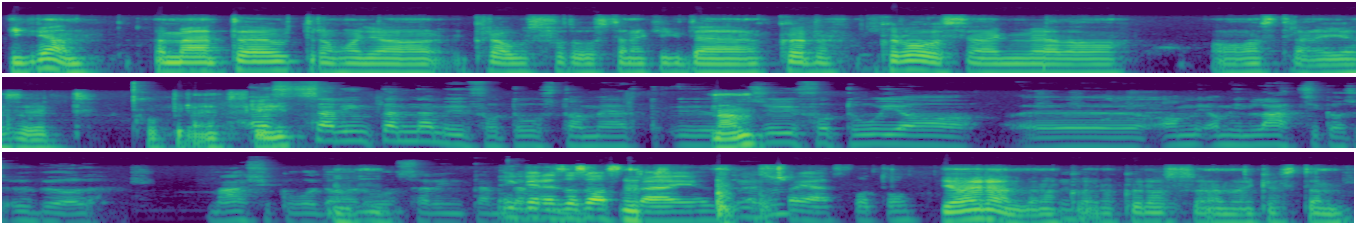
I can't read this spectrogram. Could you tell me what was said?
Igen? Mert uh, úgy tudom, hogy a Kraus fotózta nekik, de akkor, akkor valószínűleg mivel a, a Astrái ezért copyright free. Ezt szerintem nem ő fotózta, mert ő, nem? az ő fotója, ami, amin látszik az öböl. Másik oldalról uh-huh. szerintem. Igen, ez az Astrái, ez, uh-huh. ez saját fotó. Ja, rendben, akkor, uh-huh. akkor rosszul emlékeztem.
